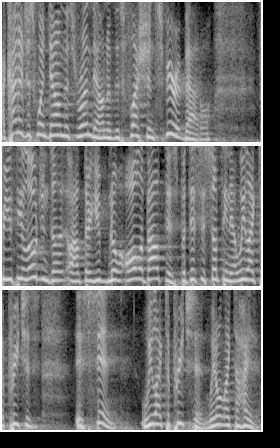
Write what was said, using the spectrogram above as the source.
I kind of just went down this rundown of this flesh and spirit battle for you theologians out there, you know all about this, but this is something that we like to preach is, is sin. We like to preach sin. We don't like to hide it.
